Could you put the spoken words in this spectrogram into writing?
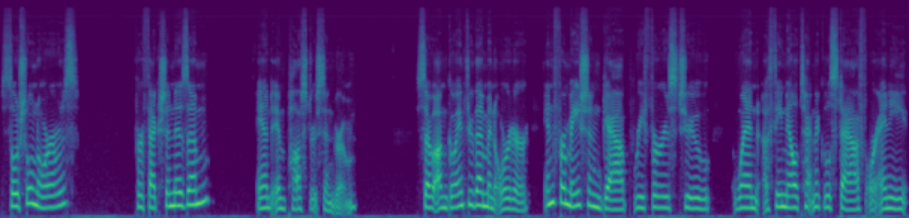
social norms, perfectionism, and imposter syndrome. So I'm going through them in order. Information gap refers to when a female technical staff or any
